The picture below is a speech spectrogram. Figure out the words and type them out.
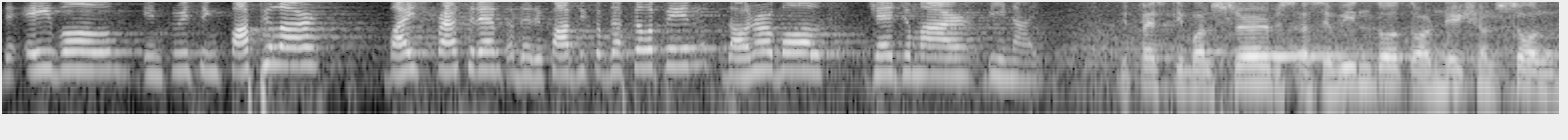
The able, increasing popular Vice President of the Republic of the Philippines, the Honorable Jejomar Binay. The festival serves as a window to our nation's soul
